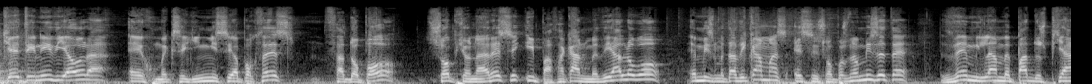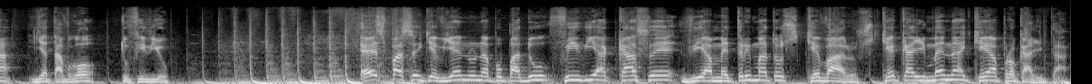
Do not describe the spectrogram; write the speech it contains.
Και την ίδια ώρα έχουμε ξεκινήσει από χθες. Θα το πω, σε όποιον αρέσει, είπα θα κάνουμε διάλογο. Εμείς με τα δικά μας, εσείς όπως νομίζετε, δεν μιλάμε πάντως πια για τα αυγό του φιδιού. Έσπασε και βγαίνουν από παντού φίδια κάθε διαμετρήματος και βάρους. Και καλυμμένα και απροκάλυπτα.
